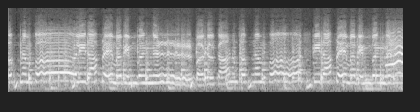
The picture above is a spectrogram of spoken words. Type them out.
സ്വപ്നം പോലിതാ പ്രേമബിംബങ്ങൾ. പകൽ കാണും സ്വപ്നം പോൽ ഇതാ പ്രേമബിംബങ്ങൾ.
